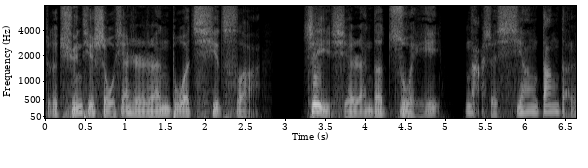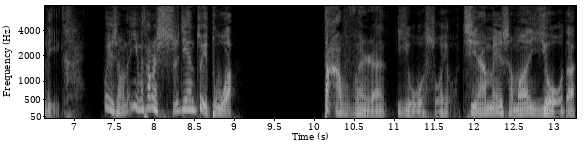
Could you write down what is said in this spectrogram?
这个群体首先是人多，其次啊，这些人的嘴那是相当的厉害。为什么呢？因为他们时间最多，大部分人一无所有。既然没什么有的，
